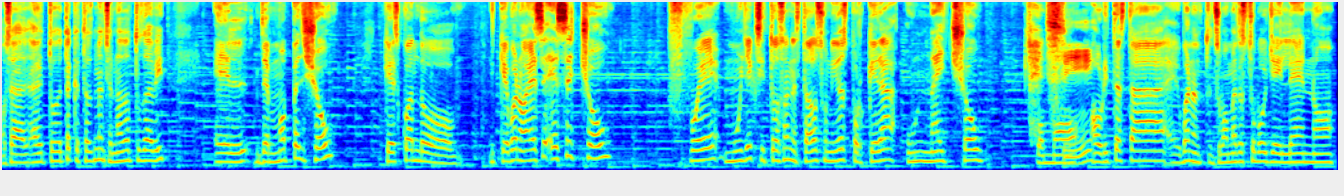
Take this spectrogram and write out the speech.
o sea, tú ahorita que estás mencionando tú, David, el The Muppet Show, que es cuando. Que bueno, ese, ese show fue muy exitoso en Estados Unidos porque era un night show. Como ahorita está, eh, bueno, en su momento estuvo Jay Leno,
